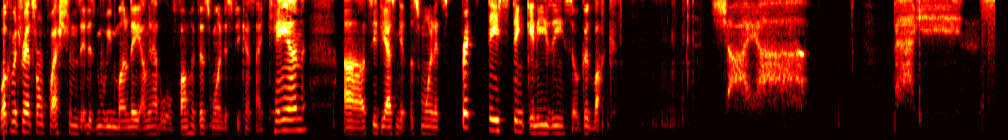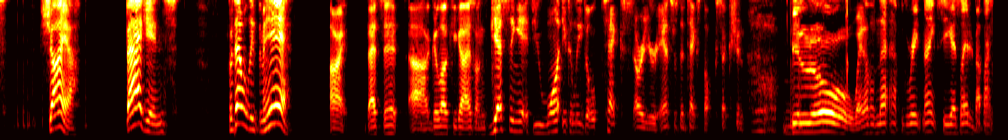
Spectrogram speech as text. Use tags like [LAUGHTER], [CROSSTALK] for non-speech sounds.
Welcome to Transform Questions. It is Movie Monday. I'm going to have a little fun with this one just because I can. Uh, let's see if you guys can get this one. It's pretty stinking easy, so good luck. Shire Baggins. Shire Baggins? But that will leave them here. Alright, that's it. Uh, good luck, you guys, on guessing it. If you want, you can leave your text or your answers in the text box section [GASPS] below. And other than that, have a great night. See you guys later. Bye bye.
